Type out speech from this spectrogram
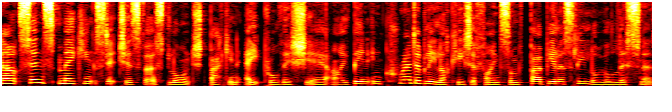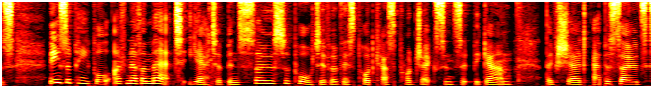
Now, since Making Stitches first launched back in April this year, I've been incredibly lucky to find some fabulously loyal listeners. These are people I've never met, yet have been so supportive of this podcast project since it began. They've shared episodes,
